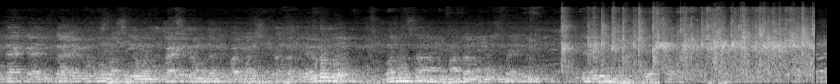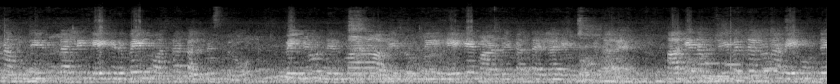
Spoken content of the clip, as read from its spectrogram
ಇಲಾಖೆ ಅಧಿಕಾರಿಗಳಿಗೂ ಮತ್ತು ಈ ಒಂದು ಕಾರ್ಯಕ್ರಮದಲ್ಲಿ ಭಾಗವಹಿಸಿರ್ತಕ್ಕಂಥ ಎಲ್ಲರಿಗೂ ಒಂದು ಸಹ ಮಾತನ್ನು ಮುಗಿಸ್ತಾ ಇದ್ದೀನಿ ಜೈ ಹಿಂದ್, ಜೈ ಕರ್ನಾಟಕ. ನಮ್ಮ ಹೇಗಿರಬೇಕು ಅಂತ ಕಲ್ಪಿಸಿದ್ರು. ಬೆಂಗಳೂರು ನಿರ್ಮಾಣ, ಅಭಿವೃದ್ಧಿ ಹೇಗೆ ಮಾಡ್ಬೇಕಂತ ಎಲ್ಲ ಹೇಳ್ಕೊಟ್ಟಿದ್ದಾರೆ. ಹಾಗೆ ನಮ್ಮ ಜೀವನದಲ್ಲೂ ನಾವು ಹೇಗೆ ಮುಂದೆ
